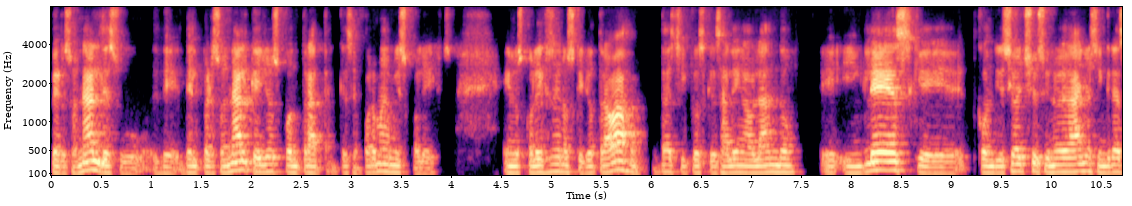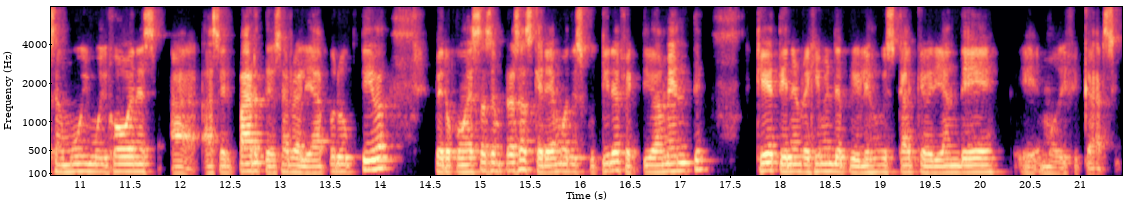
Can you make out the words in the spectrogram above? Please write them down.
personal, de su, del personal que ellos contratan, que se forman en mis colegios, en los colegios en los que yo trabajo, ¿verdad? chicos que salen hablando eh, inglés, que con 18, 19 años ingresan muy, muy jóvenes a, a, ser parte de esa realidad productiva, pero con estas empresas queremos discutir efectivamente que tienen régimen de privilegio fiscal que deberían de eh, modificarse.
